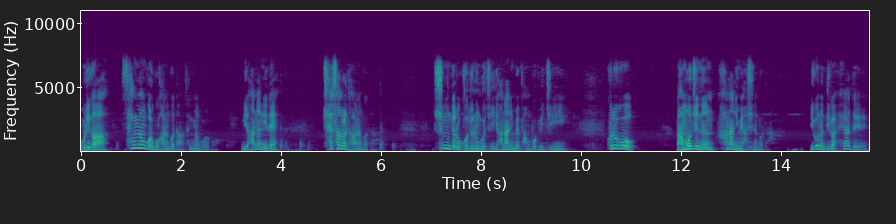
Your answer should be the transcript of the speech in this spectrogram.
우리가 생명 걸고 가는 거다. 생명 걸고. 네 하는 일에 최선을 다하는 거다. 신문대로 거두는 거지. 이게 하나님의 방법이지. 그리고 나머지는 하나님이 하시는 거다. 이거는 네가 해야 돼.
